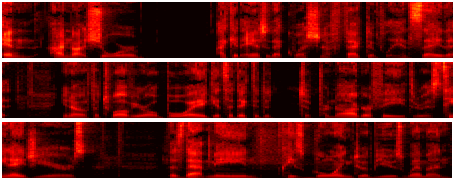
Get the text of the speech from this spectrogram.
and I'm not sure I could answer that question effectively and say that, you know, if a 12 year old boy gets addicted to, to pornography through his teenage years, does that mean he's going to abuse women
